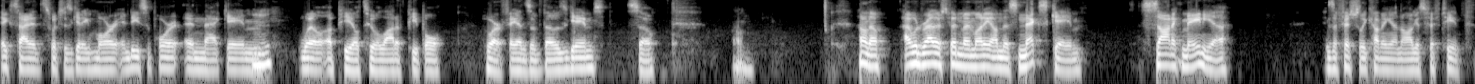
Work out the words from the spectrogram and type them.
excited Switch is getting more indie support, and that game Mhm. will appeal to a lot of people who are fans of those games. So, um, I don't know. I would rather spend my money on this next game. Sonic Mania is officially coming on August 15th,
